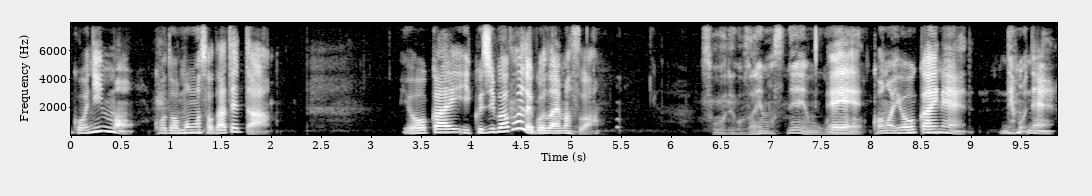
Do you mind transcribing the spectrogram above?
5人も子供を育てた妖怪育児ババアでございますわ。そうでございますね。もうこ。ええこの妖怪ねでもね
